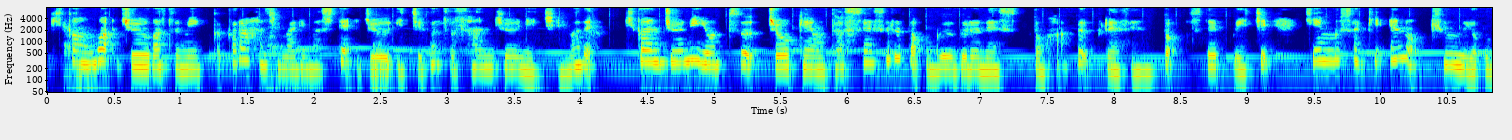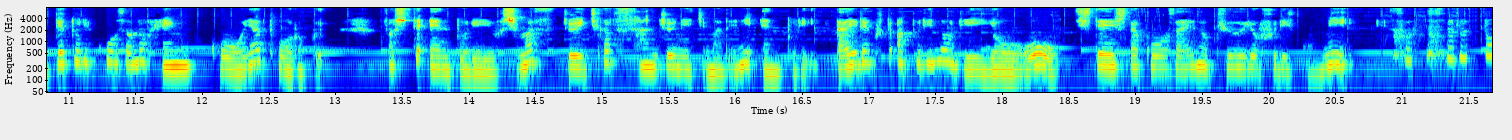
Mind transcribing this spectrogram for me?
期間は10月3日から始まりまして、11月30日まで。期間中に4つ条件を達成すると Google Nest Hub プレゼント。ステップ1、勤務先への給与受取口座の変更や登録。そしてエントリーをします。11月30日までにエントリー。ダイレクトアプリの利用を指定した口座への給与振り込み、そうすると、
